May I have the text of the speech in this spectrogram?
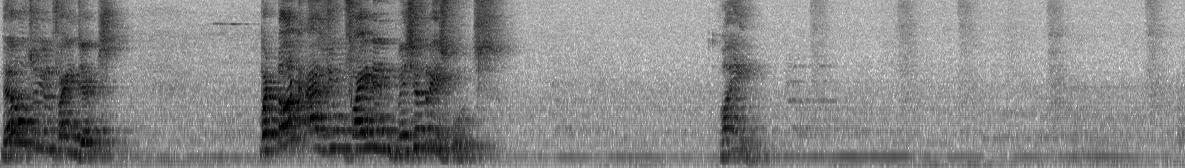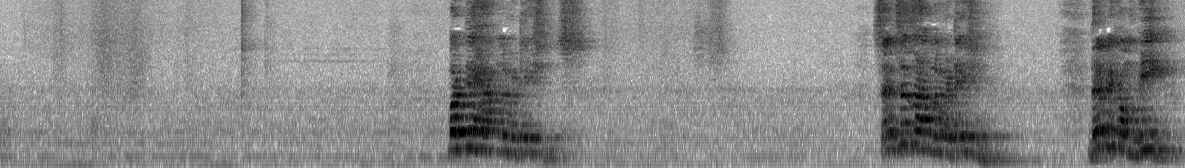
There also you'll find gems. But not as you find in missionary schools. Why? But they have limitations. Senses have limitation. They become weak.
